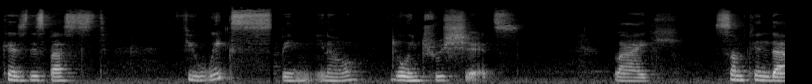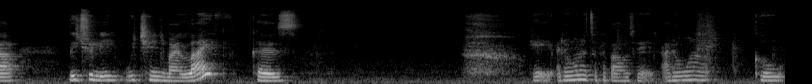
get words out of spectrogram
Because this past few weeks, been, you know, going through shit. Like, something that literally would change my life because okay i don't want to talk about it. I don't want to go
